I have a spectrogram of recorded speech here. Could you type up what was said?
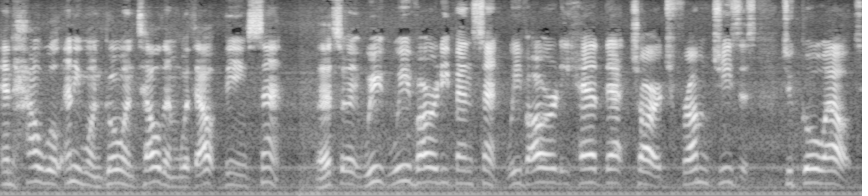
and how will anyone go and tell them without being sent that's right. We we've already been sent. We've already had that charge from Jesus to go out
